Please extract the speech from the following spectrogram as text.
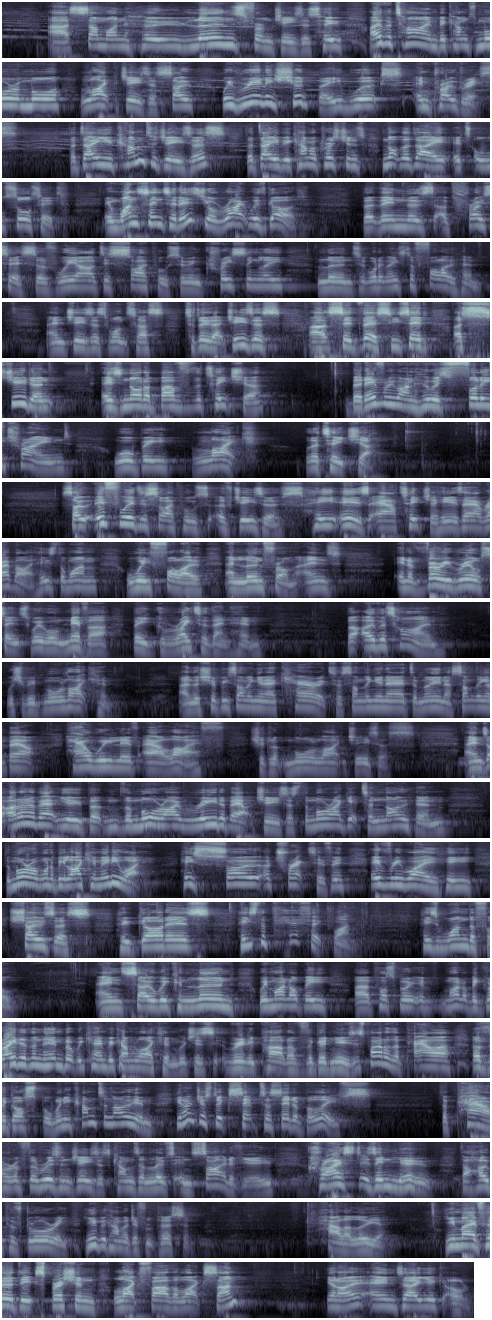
uh, someone who learns from Jesus, who over time becomes more and more like Jesus. So we really should be works in progress. The day you come to Jesus, the day you become a Christian, not the day it's all sorted. In one sense, it is, you're right with God. But then there's a process of we are disciples who increasingly learn to what it means to follow Him. And Jesus wants us to do that. Jesus uh, said this He said, A student is not above the teacher, but everyone who is fully trained will be like the teacher. So, if we're disciples of Jesus, He is our teacher, He is our rabbi, He's the one we follow and learn from. And in a very real sense, we will never be greater than Him. But over time, we should be more like Him. And there should be something in our character, something in our demeanor, something about how we live our life should look more like Jesus. And I don't know about you, but the more I read about Jesus, the more I get to know him, the more I want to be like him anyway. He's so attractive. In every way, he shows us who God is. He's the perfect one, he's wonderful. And so we can learn, we might not be uh, possibly, it might not be greater than him, but we can become like him, which is really part of the good news. It's part of the power of the gospel. When you come to know him, you don't just accept a set of beliefs. The power of the risen Jesus comes and lives inside of you. Christ is in you, the hope of glory. You become a different person. Hallelujah. You may have heard the expression like father, like son you know, and uh, you, oh,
